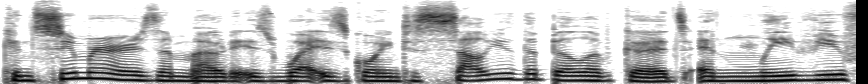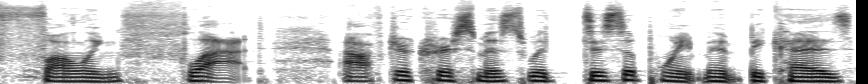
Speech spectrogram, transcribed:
Consumerism mode is what is going to sell you the bill of goods and leave you falling flat after Christmas with disappointment because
